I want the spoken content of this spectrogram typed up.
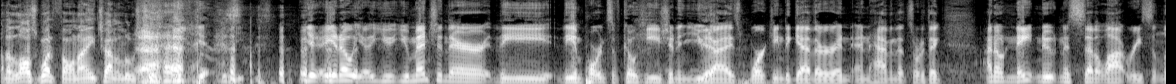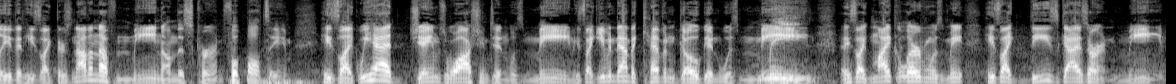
I done lost one phone. I ain't trying to lose two. you, you know, you, you mentioned there the the importance of cohesion and you Yeah. guys working together and, and having that sort of thing. I know Nate Newton has said a lot recently that he's like, there's not enough mean on this current football team. He's like, we had James Washington was mean. He's like, even down to Kevin Gogan was mean. Mean. And he's like, Michael Irvin was mean. He's like, these guys aren't mean.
